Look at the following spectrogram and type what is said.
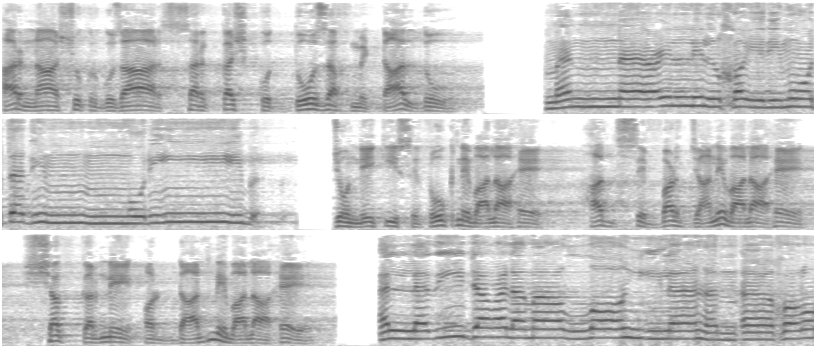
ہر نا شکر گزار سرکش کو دوزخ میں ڈال دو۔ مناع للخير معتد مريب. جو نیکی سے روکنے والا ہے حد سے بڑھ جانے والا ہے شک کرنے اور ڈالنے والا ہے۔ الذي جعل مع الله إلها آخر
